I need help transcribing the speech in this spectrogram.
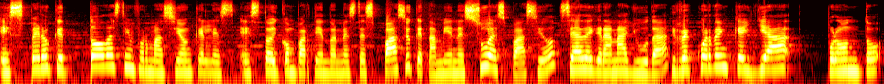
Espero que toda esta información que les estoy compartiendo en este espacio, que también es su espacio, sea de gran ayuda. Y recuerden que ya pronto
